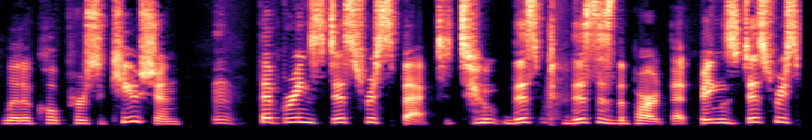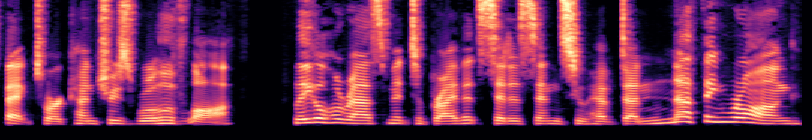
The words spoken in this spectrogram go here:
political persecution Mm. that brings disrespect to this this is the part that brings disrespect to our country's rule of law legal harassment to private citizens who have done nothing wrong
